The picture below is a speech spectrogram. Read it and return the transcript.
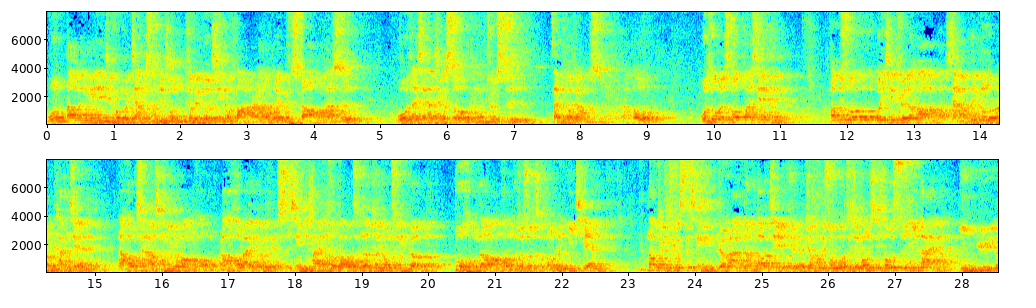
我到了那个年纪，会不会讲出那种特别恶心的话？然后我也不知道。但是我在现在这个时候，可能就是在做这样的事。然后我做的时候发现，他们说我以前觉得啊，想要被更多人看见，然后想要成为一个网红。然后后来有一件事情阴差阳错把我真的推动成一个不红的网红，或者说只红了一天。那我觉得这个事情仍然得不到解决。就好比说我这些东西都是依赖隐喻的。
